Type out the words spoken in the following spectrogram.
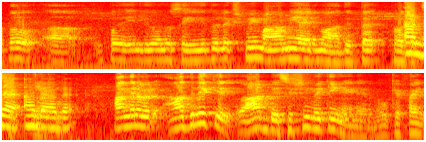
അപ്പോ ഇപ്പൊ എനിക്ക് തോന്നുന്നു സേതുലക്ഷ്മി മാമി ആയിരുന്നു ആദ്യത്തെ. അങ്ങനെ ഒരു അതിലേക്ക് ആ ഡെസിഷൻ മേക്കിംഗ് എങ്ങനെയായിരുന്നു? ഓക്കെ ഫൈൻ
